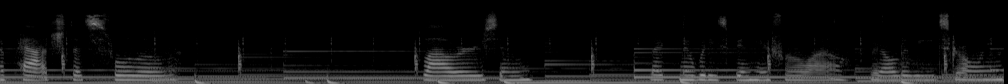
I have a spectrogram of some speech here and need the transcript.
A patch that's full of flowers and like nobody's been here for a while with all the weeds growing.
